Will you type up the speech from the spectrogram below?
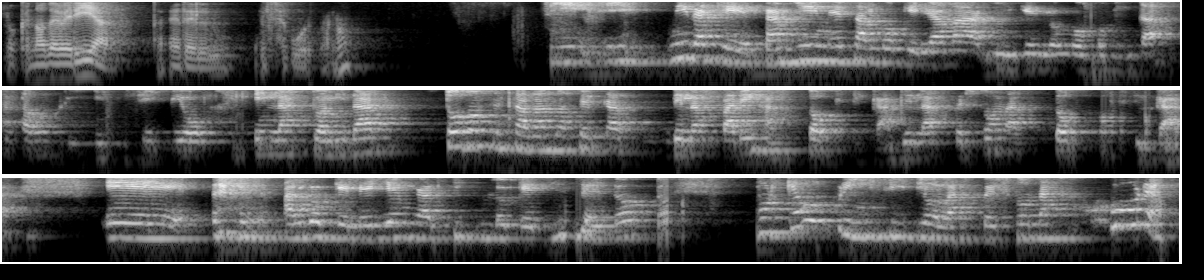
lo que no debería tener el seguro, ¿no? Sí, y mira que también es algo que llama, y que lo comentaste a un principio, en la actualidad todo se está dando acerca de las parejas tóxicas, de las personas tóxicas. Eh, algo que leí en un artículo que dice, ¿no? ¿Por qué a un principio las personas juran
